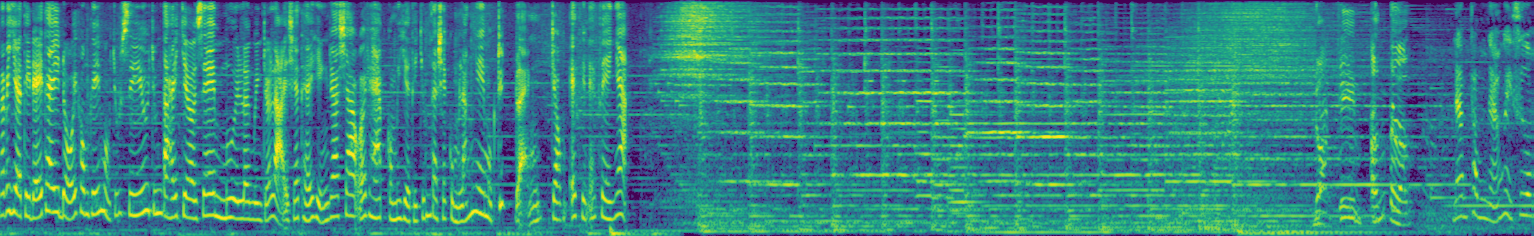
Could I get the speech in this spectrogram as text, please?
Và bây giờ thì để thay đổi không khí một chút xíu Chúng ta hãy chờ xem 10 lời nguyền trở lại sẽ thể hiện ra sao ở rạp. Còn bây giờ thì chúng ta sẽ cùng lắng nghe một trích đoạn trong FMFV nha. Phim ấn tượng. Nam Phong ngáo ngày xưa.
